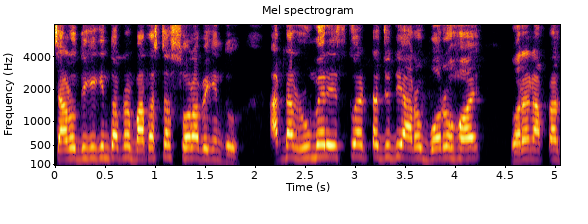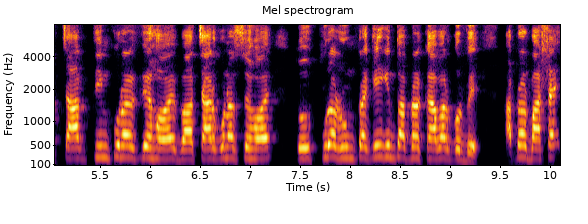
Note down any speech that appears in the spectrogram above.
চারোদিকে কিন্তু আপনার বাতাসটা সরাবে কিন্তু। আপনার রুমের স্কোয়ারটা যদি আরও বড় হয় ধরেন আপনার চার, তিন কোনারকে হয় বা চার কোনারসে হয়, তো পুরো রুমটাকেই কিন্তু আপনার কাভার করবে। আপনার বাসায়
